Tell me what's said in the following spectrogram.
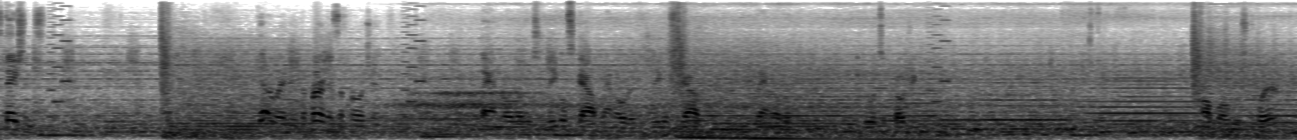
stations. Get ready, the bird is approaching. Land Rover, this is Eagle Scout, Land Rover, this is Eagle Scout, Land Rover. Eagle approaching. All bogies clear.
